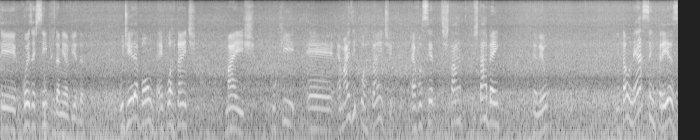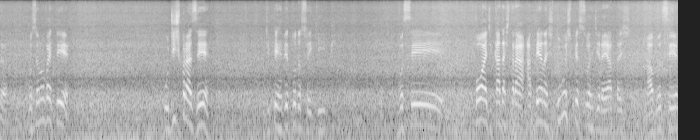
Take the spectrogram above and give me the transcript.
ter coisas simples da minha vida. O dinheiro é bom, é importante, mas o que é, é mais importante é você estar, estar bem, entendeu? Então nessa empresa você não vai ter o desprazer de perder toda a sua equipe. Você pode cadastrar apenas duas pessoas diretas a você.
